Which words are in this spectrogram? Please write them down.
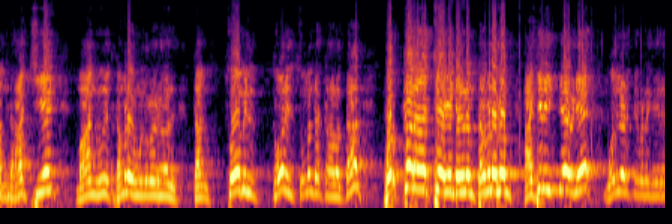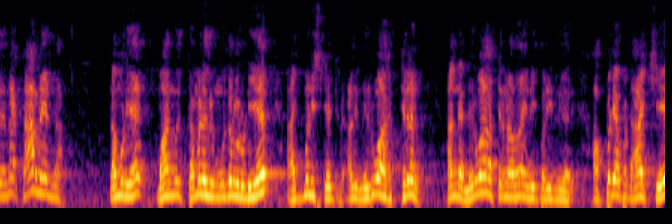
அந்த ஆட்சியை மாண்பு தமிழக முதல்வர்கள் தன் சோமில் தோளில் சுமந்த காலத்தால் பொற்கால ஆட்சியாக என்ற தமிழகம் அகில இந்தியாவிலே முதலிடத்தில் விளங்குகிறது காரணம் என்ன? நம்முடைய மாண்பு தமிழக முதல்வருடைய அட்மினிஸ்ட்ரேட்டிவ் அது நிர்வாக திறன். அந்த நிர்வாகத்தினால தான் இன்னைக்கு பண்ணிட்டு இருக்காரு. அப்படியாப்பட்ட ஆட்சியை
